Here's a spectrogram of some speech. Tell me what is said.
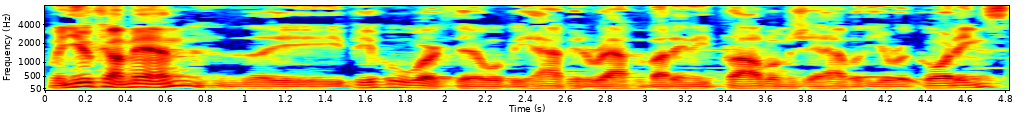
When you come in, the people who work there will be happy to rap about any problems you have with your recordings,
